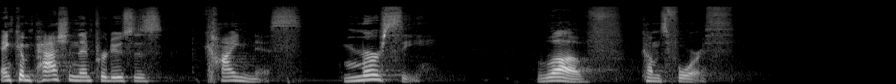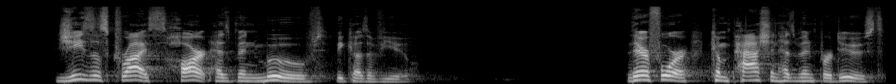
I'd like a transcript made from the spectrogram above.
And compassion then produces kindness, mercy, love comes forth. Jesus Christ's heart has been moved because of you. Therefore, compassion has been produced.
